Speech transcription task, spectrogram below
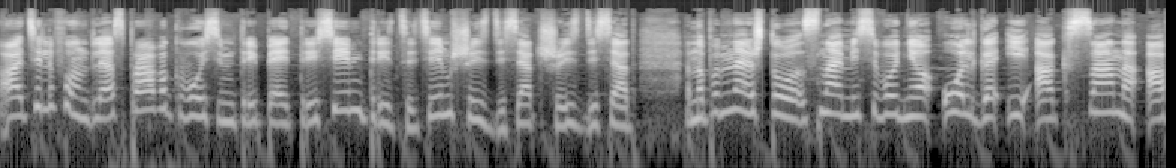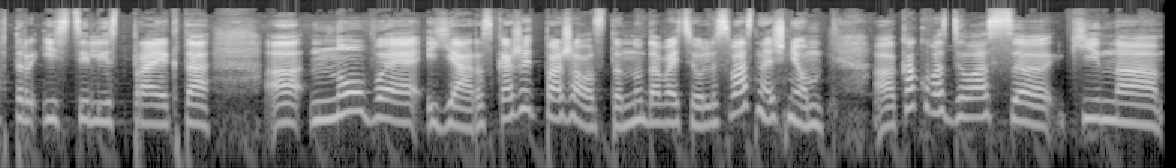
а телефон для справок 83537 37 60 60. Напоминаю, что с нами сегодня Ольга и Оксана, автор и стилист проекта а, «Новая я». Расскажите, пожалуйста, ну давайте, Оля, с вас начнем. А, Как у вас дела с э, кино,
